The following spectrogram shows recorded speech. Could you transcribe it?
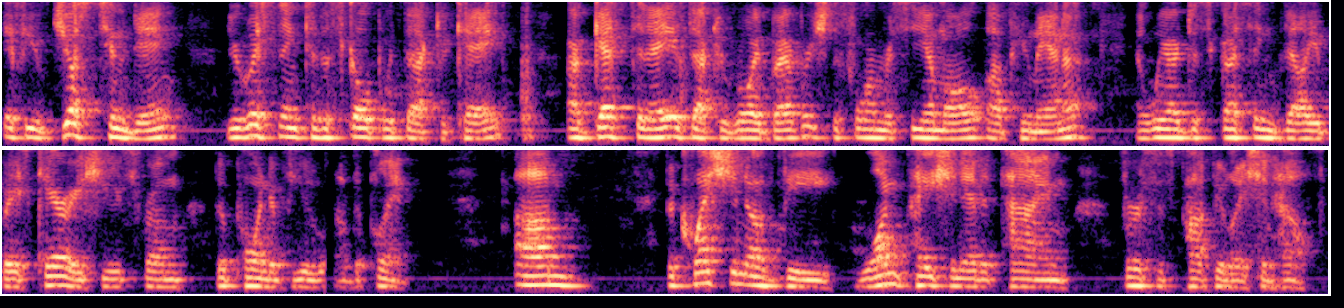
If you've just tuned in, you're listening to The Scope with Dr. K. Our guest today is Dr. Roy Beveridge, the former CMO of Humana, and we are discussing value based care issues from the point of view of the plan. Um, the question of the one patient at a time versus population health.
